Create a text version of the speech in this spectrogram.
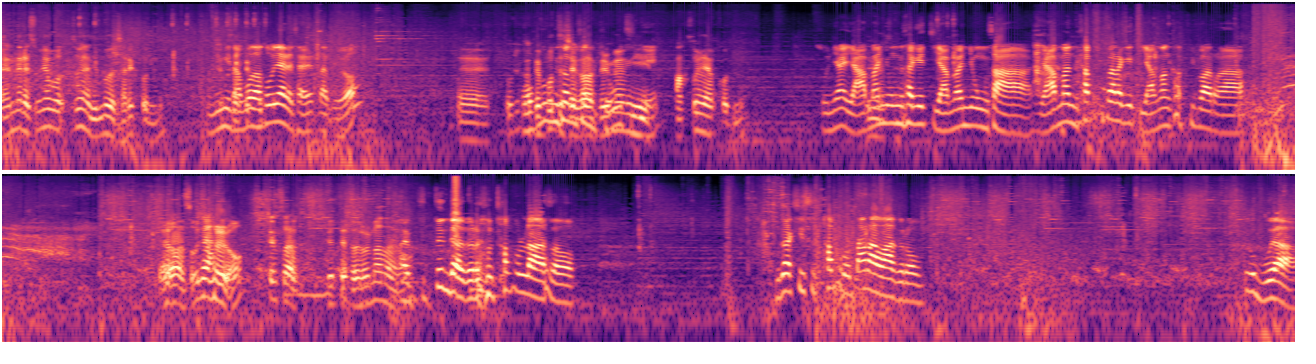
옛날에 소녀 소녀 님보다 잘했거든요. 님이 나보다 소냐를 잘했다고요? 네, 소주카 어, 백포트 풍성성 제가. 별명이 박소녀였거든요. 소냐 야만 용사겠지 야만 용사 야만 카피바라겠지 야만 카피바라 내가 소녀를 어? 책사 그때 얼마나 아니 붙든가 그럼 탑 올라와서 브락시스 탑으로 따라와 그럼 이거 뭐야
